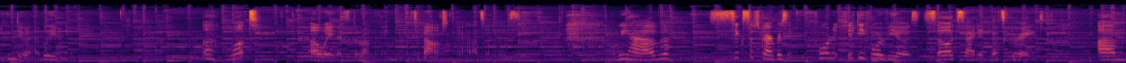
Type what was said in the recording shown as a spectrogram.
you can do it. I believe in you. Uh, what? Oh wait, that's the wrong thing. It's about. Yeah, that's what it is. We have six subscribers and 40, 54 views. So excited. That's great. Um,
